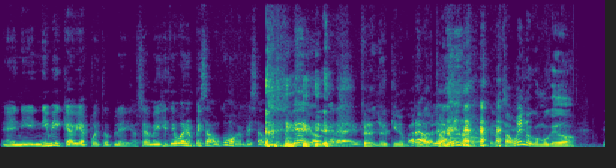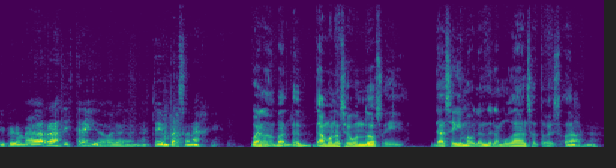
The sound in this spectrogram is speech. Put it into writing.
eh, ni, ni vi que habías puesto play. O sea, me dijiste, bueno, empezamos. ¿Cómo que empezamos? De- Pero yo quiero. Pará, pero está bueno, pero está bueno cómo quedó. Y pero me agarrás distraído, boludo. no Estoy en personaje. Bueno, vale, dame unos segundos y ya seguimos hablando de la mudanza, todo eso. dale. No, no.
